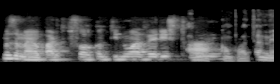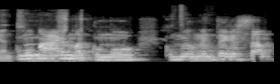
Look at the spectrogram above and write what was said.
mas a maior parte do pessoal continua a ver isto ah, como, completamente. como uma arma, como, como um elemento de agressão.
